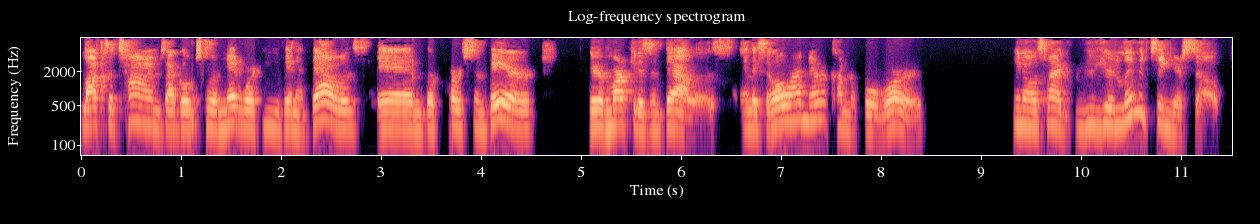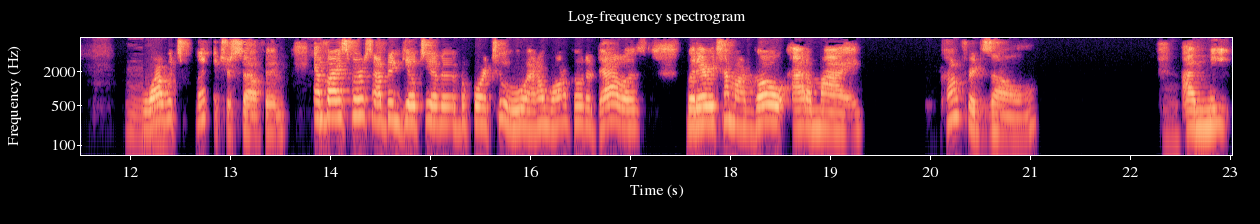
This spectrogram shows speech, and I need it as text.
Lots of times i go to a networking event in dallas and the person there their market is in dallas and they say oh i never come to fort worth. You know it's like you're limiting yourself Mm-hmm. Why would you limit yourself? And and vice versa. I've been guilty of it before too. I don't want to go to Dallas, but every time I go out of my comfort zone, mm-hmm. I meet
